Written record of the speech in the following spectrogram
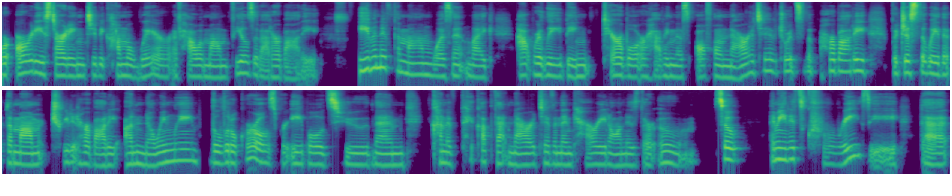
we're already starting to become aware of how a mom feels about her body. Even if the mom wasn't like outwardly being terrible or having this awful narrative towards the, her body, but just the way that the mom treated her body unknowingly, the little girls were able to then kind of pick up that narrative and then carry it on as their own. So, I mean, it's crazy that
